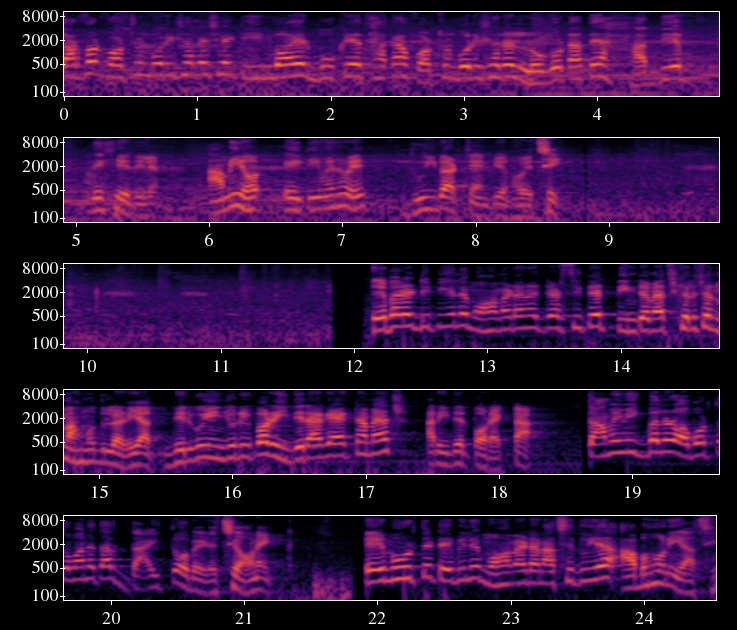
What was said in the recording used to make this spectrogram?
তারপর ফরচুন বরিশালের সেই টিম বয়ের বুকে থাকা ফরচুন বরিশালের লোগোটাতে হাত দিয়ে দেখিয়ে দিলেন, আমিও এই টিমের হয়ে দুইবার চ্যাম্পিয়ন হয়েছি। এবারে ডিপিএলে মোহামেডানের জার্সিতে তিনটা ম্যাচ খেলেছেন মাহমুদুল্লাহ রিয়াদ। দীর্ঘ ইঞ্জুরির পর ঈদের আগে একটা ম্যাচ আর ঈদের পর একটা। তামিম ইকবালের অবর্তমানে তার দায়িত্ব বেড়েছে অনেক। এই মুহূর্তে টেবিলে মোহামেডান আছে দুইয়ে, আবাহনী আছে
